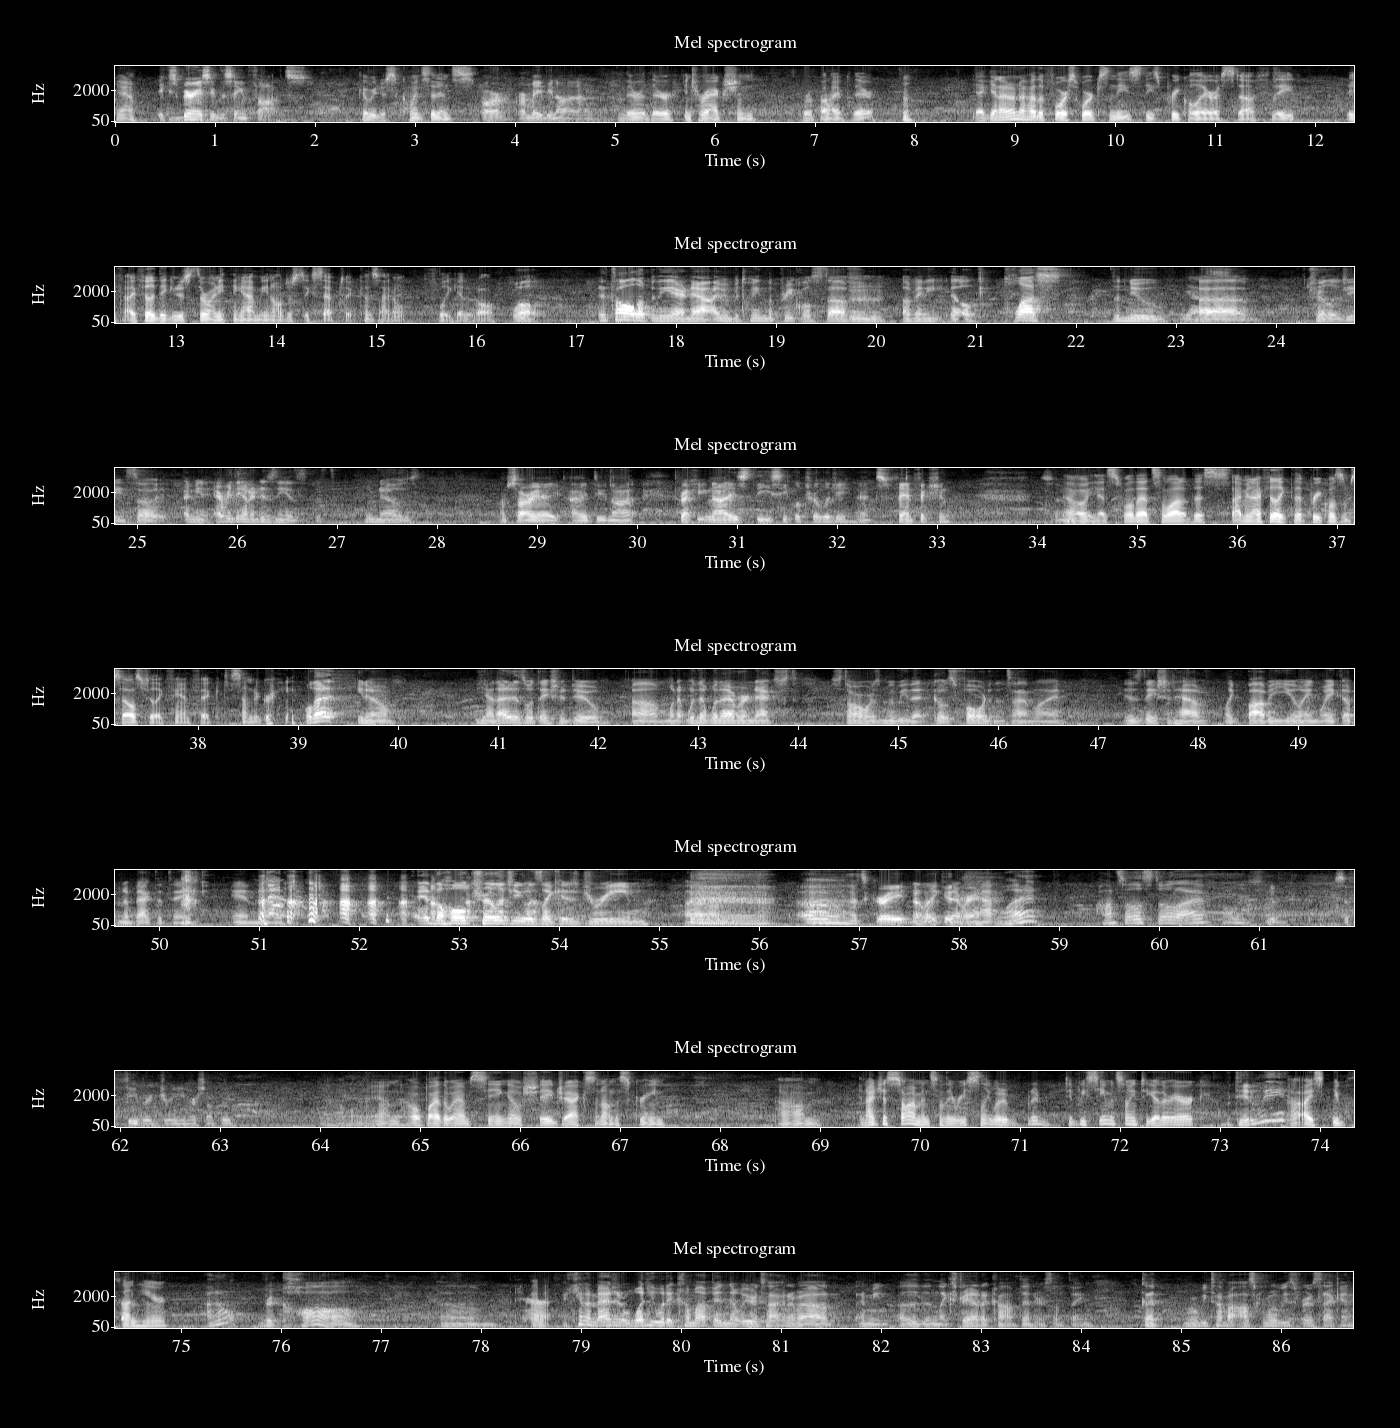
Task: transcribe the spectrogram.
yeah, experiencing the same thoughts, could be just a coincidence. or or maybe not. I don't know. Their their interaction revived there. Hmm. yeah, again, I don't know how the Force works in these these prequel era stuff. They, they, I feel like they can just throw anything at me and I'll just accept it because I don't fully get it all. Well, it's all up in the air now. I mean, between the prequel stuff Mhm. of any ilk plus the new Yes. uh, trilogy. So, I mean, everything under Disney is, is who knows. I'm sorry, I, I do not recognize the sequel trilogy. That's fan fiction. So, Oh yes, well that's a lot of this. I mean, I feel like the prequels themselves feel like fanfic to some degree. Well, that you know, yeah, that is what they should do. Um, when it, with it- whatever next Star Wars movie that goes forward in the timeline, is they should have like Bobby Ewing wake up in a bacta tank, and uh, and the whole trilogy was like his dream. Um, oh, that's great. I and, like it. Never happened. What? Han Solo's still alive? Holy shit! It's a fever dream or something. Oh man. Oh, by the way, I'm seeing O'Shea Jackson on the screen. Um, and I just saw him in something recently. What did, what did, did we see him in something together, Eric? Did we? Uh, Ice Cube's son here. I don't recall. Um, Yeah. I can't imagine what he would have come up in that we were talking about. I mean, other than like Straight Outta Compton or something. God, were we talking about Oscar movies for a second?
